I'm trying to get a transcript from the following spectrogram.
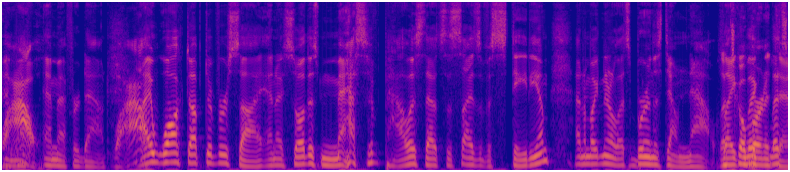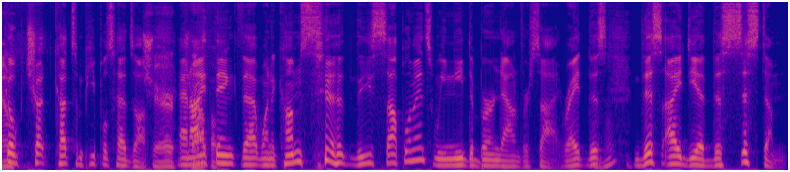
Wow. MFer down. Wow. I walked up to Versailles and I saw this massive palace that's the size of a stadium, and I'm like, no, no, let's burn this down now. Let's like, go let- burn it Let's down. go cut, cut some people's heads off. Sure, And I I 'em. think that when it comes to these supplements, we need to burn down Versailles, right? This Mm-hmm. this idea, this system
